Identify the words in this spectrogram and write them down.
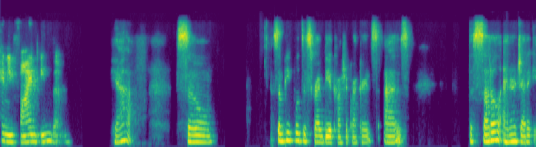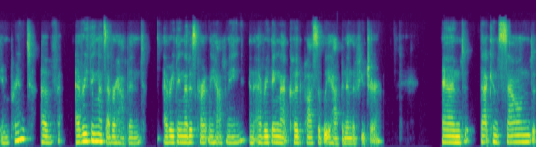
can you find in them? Yeah. So some people describe the Akashic records as the subtle energetic imprint of everything that's ever happened, everything that is currently happening, and everything that could possibly happen in the future. And that can sound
